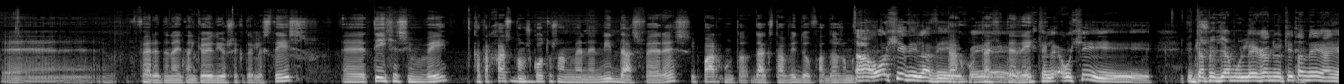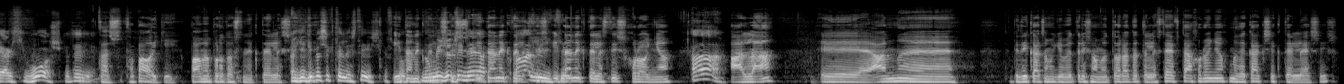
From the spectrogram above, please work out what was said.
Ε, φέρεται να ήταν και ο ίδιος εκτελεστής. Ε, τι είχε συμβεί, καταρχάς τον σκότωσαν με 90 σφαίρες, υπάρχουν τα, εντάξει, τα βίντεο φαντάζομαι. Α, όχι δηλαδή. Τα έχω- τα έχετε δει. εκτελε- όχι. ε, Τα παιδιά μου λέγανε ότι ήταν αρχηγός και τέτοια. Θα, θα πάω εκεί. Πάμε πρώτα στην εκτέλεση. Α, γιατί είπε εκτελεστής. Ήταν εκτελεστής, ήταν, εκτελεστής, ήταν εκτελεστής χρόνια. Α. Αλλά ε, αν. Ε, επειδή κάτσαμε και μετρήσαμε τώρα, τα τελευταία 7 χρόνια έχουμε 16 εκτελέσεις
